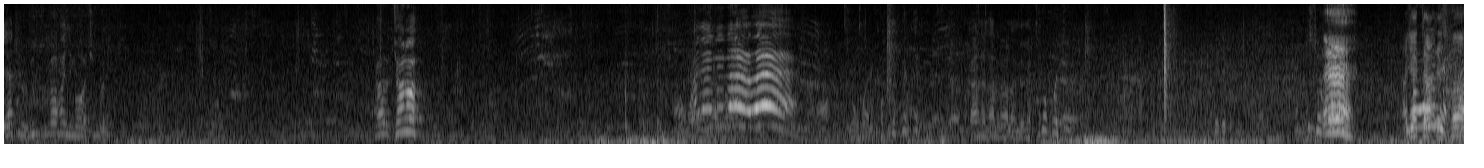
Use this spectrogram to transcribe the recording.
야들 누구가 왔냐 뭐치 뭐니 가자 가자 안봐봐 까는 사람아 내가 쭉 같이 에 아저따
